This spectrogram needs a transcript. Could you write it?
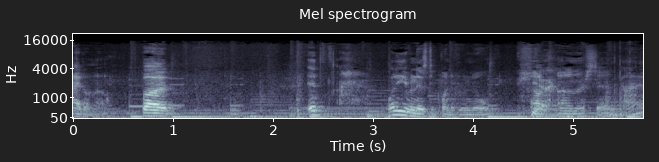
I don't know, but it. What even is the point of renewal? I, Yeah. I don't understand. I,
